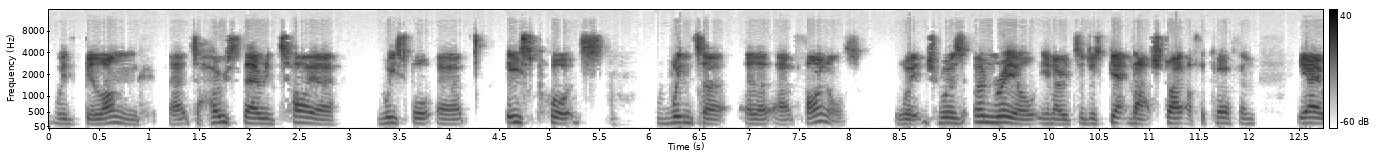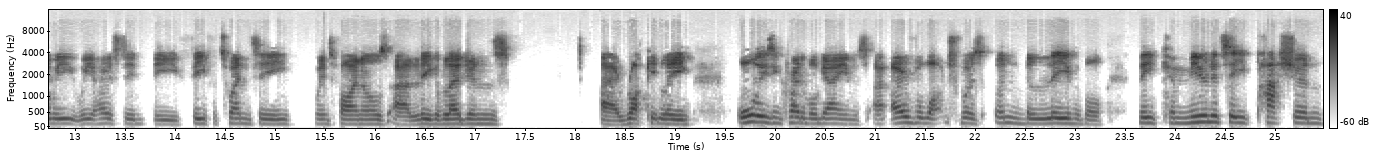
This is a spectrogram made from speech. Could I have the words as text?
with Belong uh, to host their entire Wii Sport uh, esports winter uh, uh, finals, which was unreal. You know, to just get that straight off the cuff. And yeah, we we hosted the FIFA 20 winter finals, League of Legends, uh, Rocket League, all these incredible games. Uh, Overwatch was unbelievable. The community passion.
